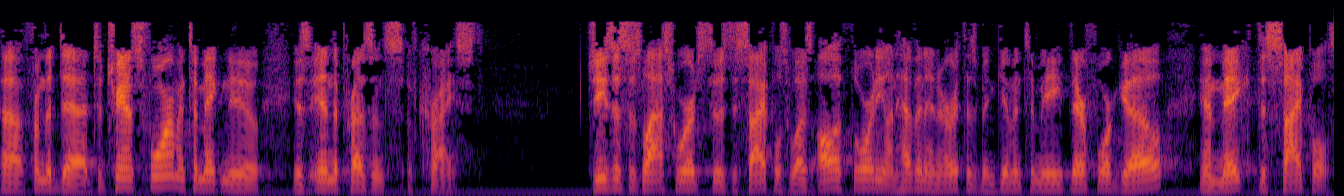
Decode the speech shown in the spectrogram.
uh, from the dead, to transform and to make new is in the presence of Christ. Jesus' last words to his disciples was, All authority on heaven and earth has been given to me. Therefore, go and make disciples.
